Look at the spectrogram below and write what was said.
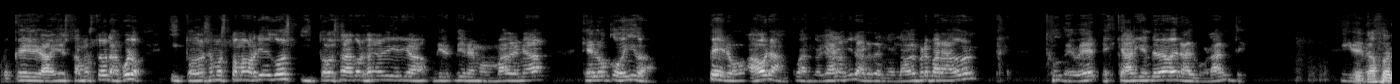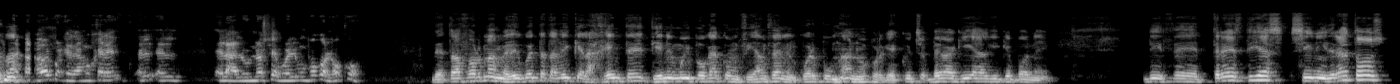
Creo que ahí estamos todos de acuerdo. Y todos hemos tomado riesgos y todos a la cosa diría, diremos, madre mía, qué loco iba. Pero ahora, cuando ya lo miras desde el lado del preparador, tu deber es que alguien debe haber al volante. Y debe ser preparador porque sabemos que el, alumno se vuelve un poco loco. De todas formas, me doy cuenta también que la gente tiene muy poca confianza en el cuerpo humano, porque escucho, veo aquí a alguien que pone, dice, tres días sin hidratos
